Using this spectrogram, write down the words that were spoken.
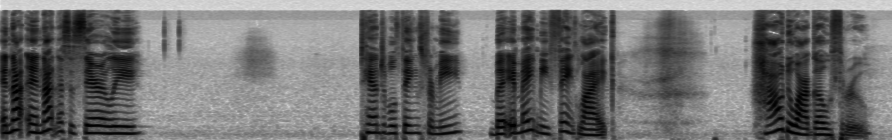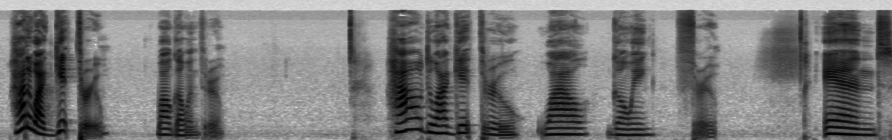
and not and not necessarily tangible things for me, but it made me think like, how do I go through? How do I get through while going through? How do I get through while going through? And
